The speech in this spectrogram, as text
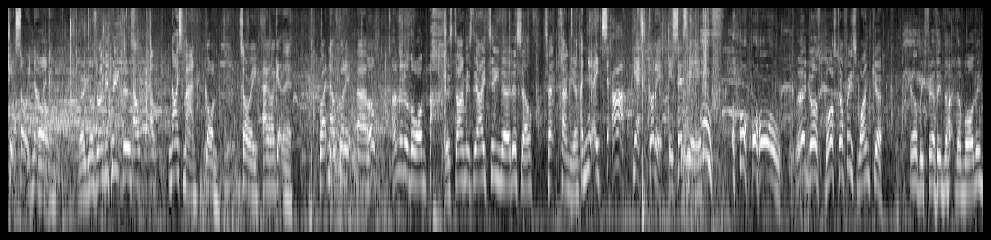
shit, sorry, no, Oh. hang on. There goes Randy Peters. Oh, oh, nice man, gone. Sorry, hang on, I'll get there. Right, now I've got it. Um, Oh, and another one. this time it's the IT nerd herself, Tech Tanya. Knew, it's, ah, yes, got it. It says here. Oof! Oh, there goes Post Office Wanker. He'll be feeling that in the morning.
